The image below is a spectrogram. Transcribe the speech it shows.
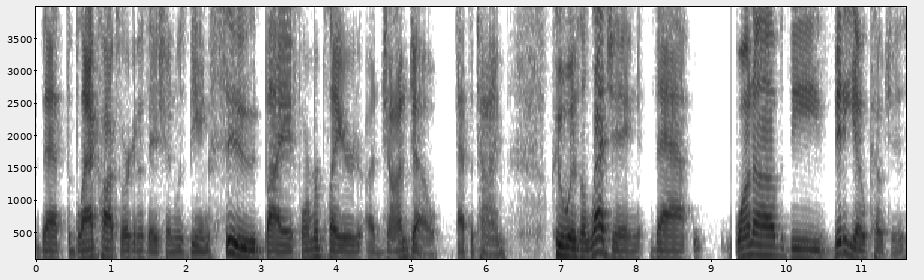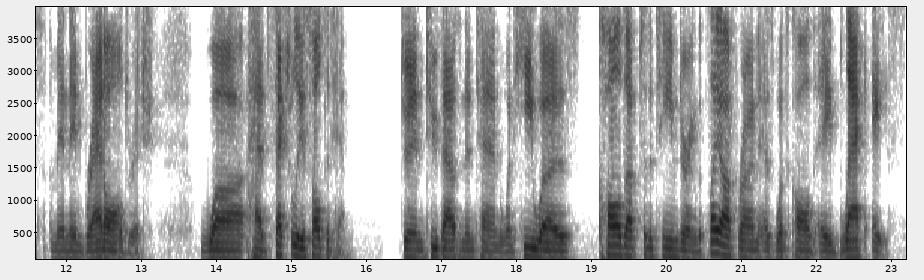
that the Blackhawks organization was being sued by a former player, uh, John Doe, at the time, who was alleging that one of the video coaches, a man named Brad Aldrich, wa- had sexually assaulted him in 2010 when he was called up to the team during the playoff run as what's called a black ace,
